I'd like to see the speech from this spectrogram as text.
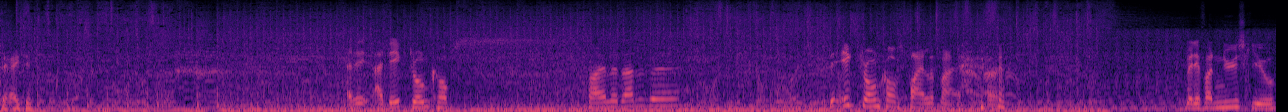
Det er rigtigt. Er det, er det ikke Drone Corps Pilot, er det det? Det er ikke Drone Corps Pilot, nej. Men det er fra den nye skive.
